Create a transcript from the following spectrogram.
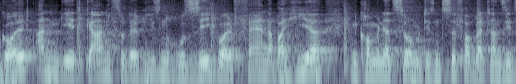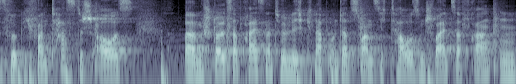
Gold angeht, gar nicht so der riesen Roségold-Fan. Aber hier in Kombination mit diesen Zifferblättern sieht es wirklich fantastisch aus. Ähm, stolzer Preis natürlich, knapp unter 20.000 Schweizer Franken,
